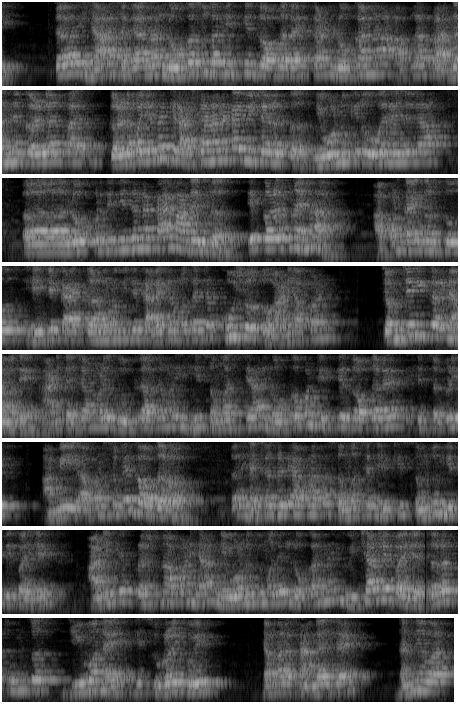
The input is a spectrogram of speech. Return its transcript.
तर ह्या सगळ्याला लोक सुद्धा तितकीच जबाबदार आहेत कारण लोकांना आपला प्राधान्य कळलं कळलं पाहिजे ना की राजकारणाने काय विचारायचं? निवडणुकीला उभे राहिलेल्या लोकप्रतिनिधींना काय मागायचं ते कळत नाही ना. आपण काय करतो हे जे काय करमणुकीचे कार्यक्रम त्याच्यात खुश होतो आणि आपण चमचेरी करण्यामध्ये आणि त्याच्यामुळे गुंतलं असल्यामुळे ही समस्या लोक पण तितके जबाबदार आहेत हे सगळी आम्ही आपण सगळे जबाबदार आहोत. तर ह्याच्यासाठी आपण आता समस्या नेमकी समजून घेतली पाहिजे आणि ते प्रश्न आपण ह्या निवडणुकीमध्ये लोकांना विचारले पाहिजे. तरच तुमचं जीवन आहे हे सुरळीत होईल हे मला सांगायचं आहे. धन्यवाद.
